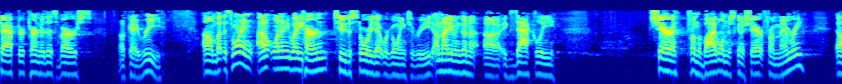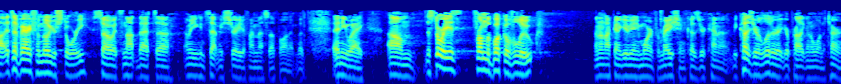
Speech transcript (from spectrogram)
chapter, turn to this verse. Okay, read. Um, but this morning, I don't want anybody to turn to the story that we're going to read. I'm not even going to uh, exactly share it from the Bible. I'm just going to share it from memory. Uh, it's a very familiar story, so it's not that. Uh, I mean, you can set me straight if I mess up on it. But anyway, um, the story is from the book of Luke, and I'm not going to give you any more information because you're kind of because you're literate, you're probably going to want to turn.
